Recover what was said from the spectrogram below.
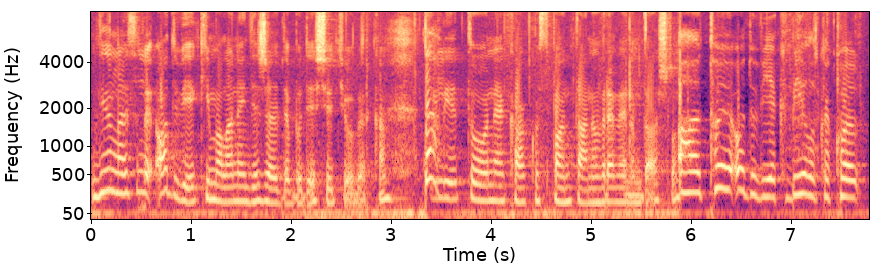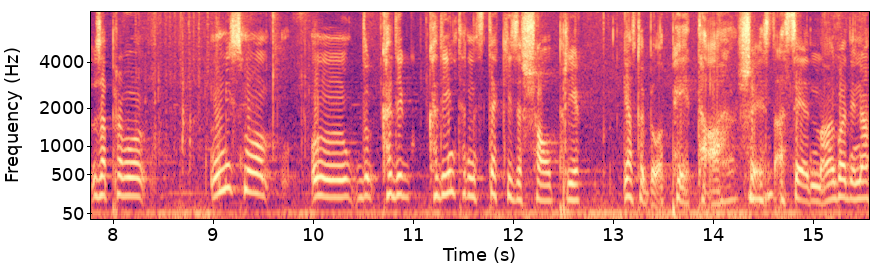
Dina, jesi li od uvijek imala negdje želj da budeš youtuberka? Da. Ili je to nekako spontano vremenom došlo? A, to je od uvijek bilo kako zapravo mi smo, um, kad, je, kad je internet tek izašao prije, je li to je bila peta, šesta, mm -hmm. sedma godina,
